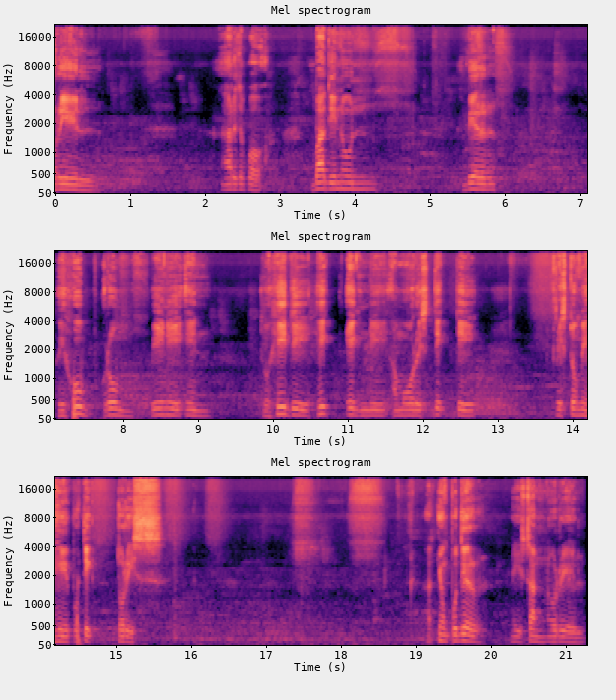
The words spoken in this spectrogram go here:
Uriel. Narito po. Badi nun bir hihub rum bini in to hidi hik igni amoris dicti Cristo mihi protectoris. At yung poder ni San Uriel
